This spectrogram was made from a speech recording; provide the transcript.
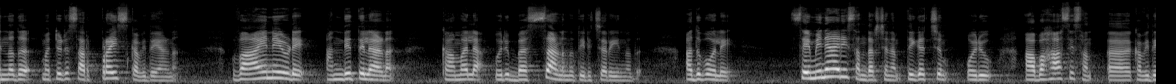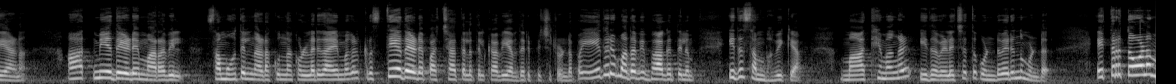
എന്നത് മറ്റൊരു സർപ്രൈസ് കവിതയാണ്. വായനയുടെ അന്ത്യത്തിലാണ് കമല ഒരു ബസ്സാണെന്ന് തിരിച്ചറിയുന്നത്. അതുപോലെ സെമിനാരി സന്ദർശനം തികച്ചും ഒരു അപഹാസ്യ കവിതയാണ്. ആത്മീയതയുടെ മറവിൽ സമൂഹത്തിൽ നടക്കുന്ന കൊള്ളരുതായ്മകൾ ക്രിസ്തീയതയുടെ പശ്ചാത്തലത്തിൽ കവി അവതരിപ്പിച്ചിട്ടുണ്ട്. അപ്പോൾ ഏതൊരു മതവിഭാഗത്തിലും ഇത് സംഭവിക്കാം. മാധ്യമങ്ങൾ ഇത് വെളിച്ചത്ത് കൊണ്ടുവരുന്നുമുണ്ട്. എത്രത്തോളം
